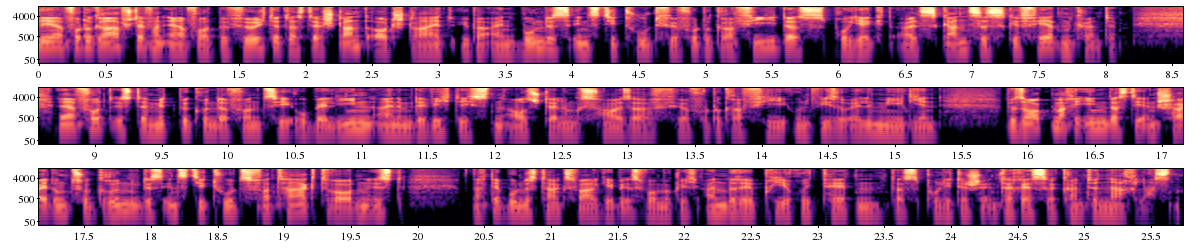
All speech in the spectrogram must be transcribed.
Der Fotograf Stefan Erfurt befürchtet, dass der Standortstreit über ein Bundesinstitut für Fotografie das Projekt als Ganzes gefährden könnte. Erfurt ist der Mitbegründer von CO Berlin, einem der wichtigsten Ausstellungshäuser für Fotografie und visuelle Medien. Besorgt mache ihn, dass die Entscheidung zur Gründung des Instituts vertagt worden ist. Nach der Bundestagswahl gäbe es womöglich andere Prioritäten. Das politische Interesse könnte nachlassen.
